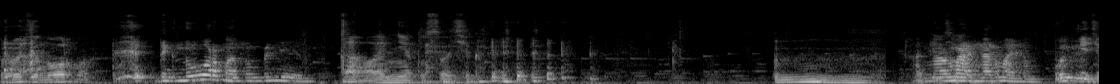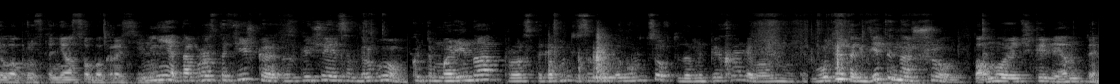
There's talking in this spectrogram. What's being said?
Вроде норма. Так норма, ну блин. Давай мне кусочек. М, аппетитно. Нормально, нормально. Выглядело просто не особо красиво. Нет, там просто фишка заключается в другом. Какой-то маринад просто, как будто огурцов туда напихали вовнутрь. Вот это где ты нашел? Помоечки ленты.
